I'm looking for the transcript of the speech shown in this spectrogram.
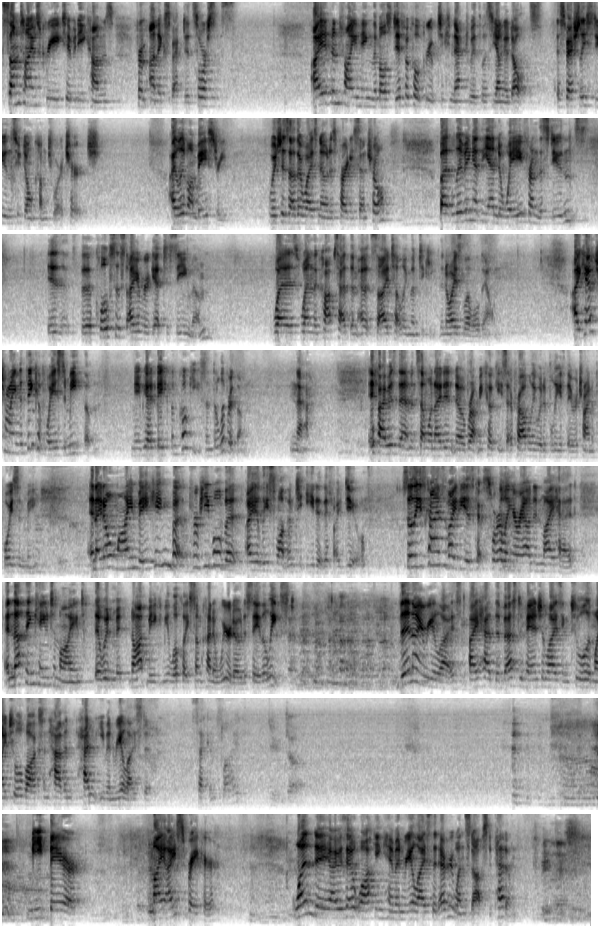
Sometimes creativity comes from unexpected sources. I had been finding the most difficult group to connect with was young adults, especially students who don't come to our church. I live on Bay Street, which is otherwise known as Party Central, but living at the end away from the students is the closest I ever get to seeing them was when the cops had them outside telling them to keep the noise level down. I kept trying to think of ways to meet them. Maybe I'd bake them cookies and deliver them. Nah. If I was them and someone I didn't know brought me cookies, I probably would have believed they were trying to poison me. And I don't mind baking, but for people, but I at least want them to eat it if I do. So these kinds of ideas kept swirling around in my head, and nothing came to mind that would not make me look like some kind of weirdo, to say the least. then I realized I had the best evangelizing tool in my toolbox and haven't, hadn't even realized it. Second slide. Meet Bear, my icebreaker. One day I was out walking him and realized that everyone stops to pet him.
